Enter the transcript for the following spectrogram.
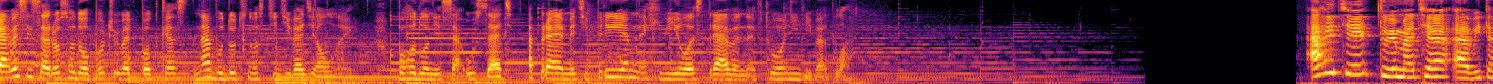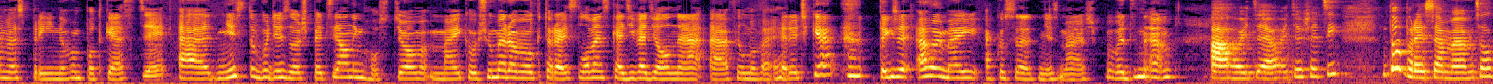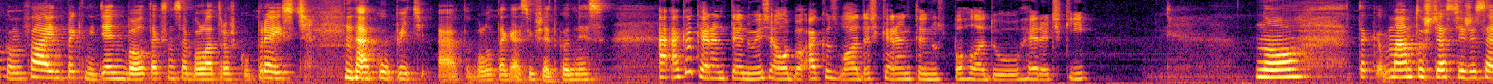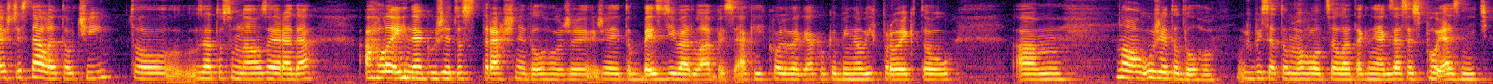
Práve si sa rozhodol počúvať podcast na budúcnosti divadelnej. Pohodlne sa usaď a prajeme ti príjemné chvíle strávené v tôni divadla. Ahojte, tu je Maťa a vítam vás pri novom podcaste a dnes to bude so špeciálnym hosťom Majkou Šumerovou, ktorá je slovenská divadelná a filmová herečka. Takže ahoj Maj, ako sa dnes máš? Povedz nám. Ahojte, ahojte všetci. Dobre sa mám, celkom fajn, pekný deň bol, tak som sa bola trošku prejsť, nakúpiť a to bolo tak asi všetko dnes. A ako karanténuješ, alebo ako zvládaš karanténu z pohľadu herečky? No, tak mám to šťastie, že sa ešte stále točí. To, za to som naozaj rada. Ale inak už je to strašne dlho, že, že je to bez divadla, bez akýchkoľvek ako keby nových projektov. Um, no, už je to dlho. Už by sa to mohlo celé tak nejak zase spojazniť.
